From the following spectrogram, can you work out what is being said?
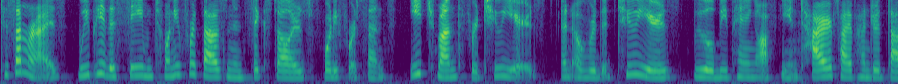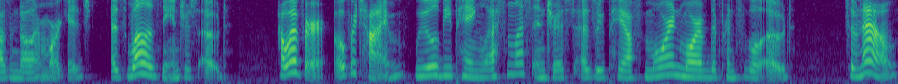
To summarize, we pay the same $24,006.44 each month for two years, and over the two years, we will be paying off the entire $500,000 mortgage, as well as the interest owed. However, over time, we will be paying less and less interest as we pay off more and more of the principal owed. So now,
